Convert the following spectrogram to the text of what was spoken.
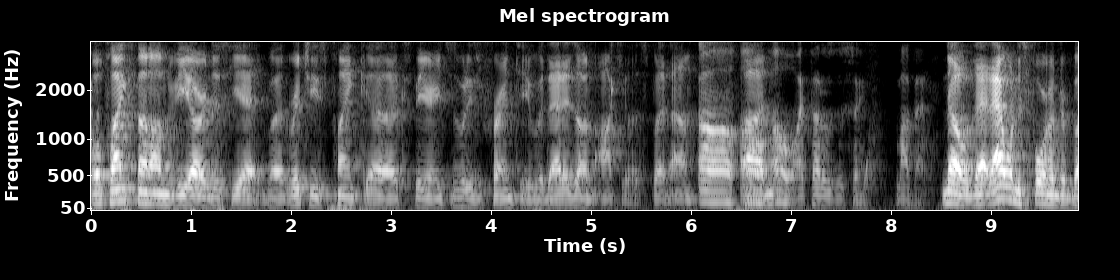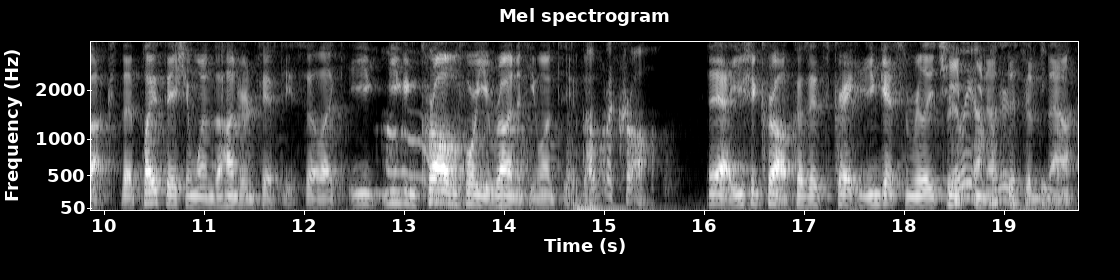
Well, Plank's not on VR just yet, but Richie's Plank uh, experience is what he's referring to. But that is on Oculus. But um, Oh, oh, Uh, oh! I thought it was the same. My bad. no, that that one is four hundred bucks. The PlayStation one's one hundred and fifty. So like you you can crawl before you run if you want to. I want to crawl. Yeah, you should crawl because it's great. You can get some really cheap Really? you know systems now.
